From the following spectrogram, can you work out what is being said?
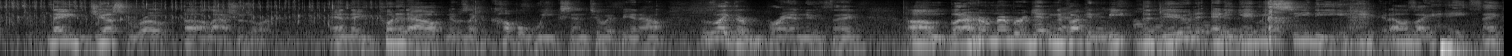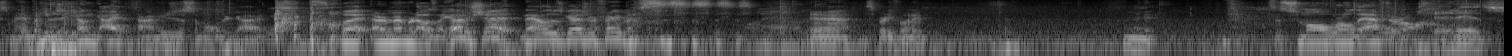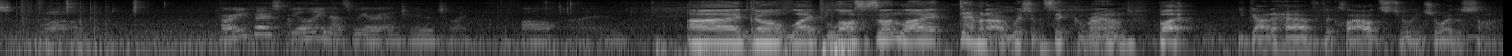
they just wrote uh, Last Resort, and they put it out, and it was like a couple weeks into it being out. It was like their brand new thing. Um, but I remember getting to fucking meet the dude, and he gave me a CD, and I was like, "Hey, thanks, man." But he was a young guy at the time; he was just some older guy. But I remembered I was like, "Oh shit! Now those guys are famous." yeah, it's pretty funny. Hmm. It's a small world after all. It is. Wow. How are you guys feeling as we are entering into like the fall time? I don't like the loss of sunlight. Damn it, I wish it would stick around. But you gotta have the clouds to enjoy the sun.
